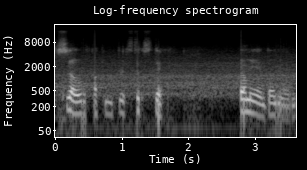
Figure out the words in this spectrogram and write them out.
so fucking persistent. Throw me in, throw me in.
